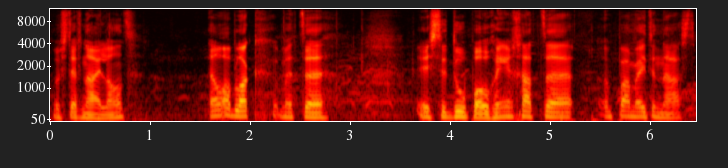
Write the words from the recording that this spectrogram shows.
door Stef Nijland. El Ablak met de eerste doelpoging en gaat eh, een paar meter naast.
